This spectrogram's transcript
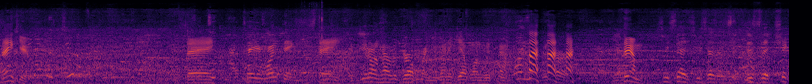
Thank you. Stay. I'll tell you one thing. Stay. If you don't have a girlfriend, you're gonna get one with him. with her. You know? Him. She says, she says, this is a chick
